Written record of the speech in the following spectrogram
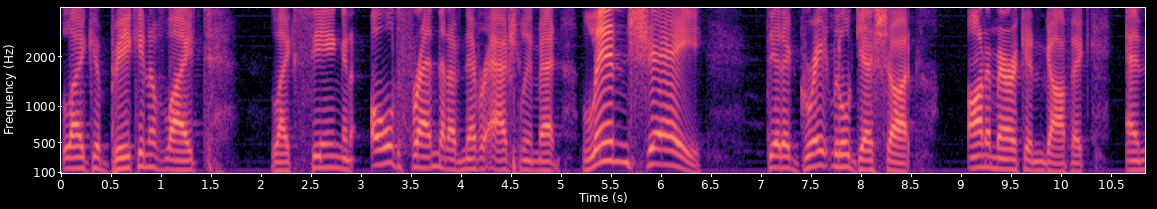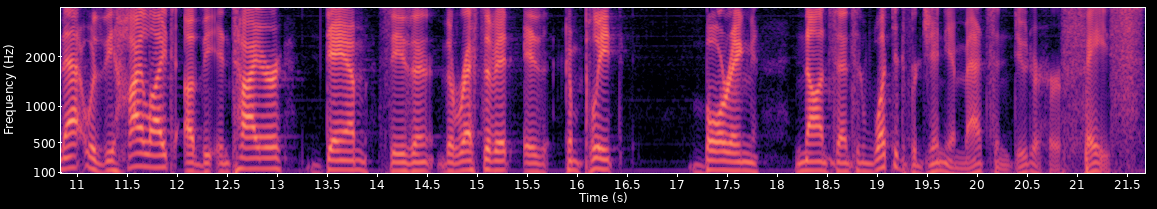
Like a beacon of light, like seeing an old friend that I've never actually met. Lin Shaye did a great little guest shot on American Gothic, and that was the highlight of the entire damn season. The rest of it is complete boring nonsense. And what did Virginia Madsen do to her face?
